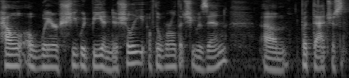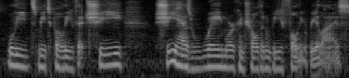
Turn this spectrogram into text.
how aware she would be initially of the world that she was in. Um, but that just leads me to believe that she she has way more control than we fully realize.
